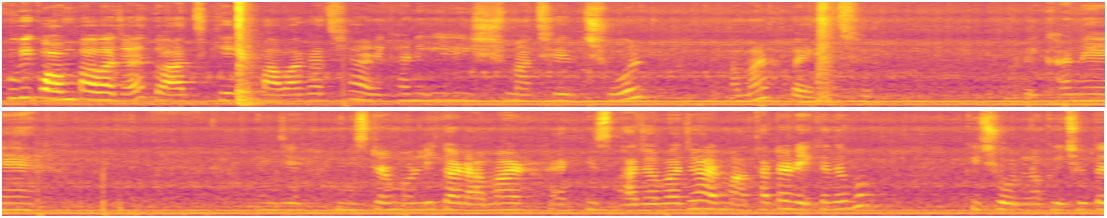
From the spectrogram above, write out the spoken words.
খুবই কম পাওয়া যায়, তো আজকে পাওয়া গেছে আর এখানে ইলিশ মাছের ঝোল আমার হয়ে গেছে। এখানে যে মিস্টার মল্লিক আর আমার এক পিস ভাজা ভাজা আর মাথাটা রেখে দেবো, কিছু অন্য কিছুতে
